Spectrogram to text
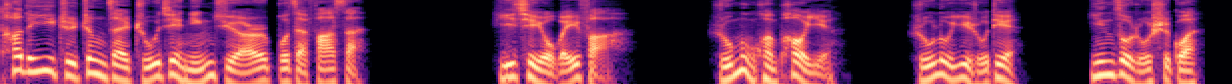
他的意志正在逐渐凝聚而不再发散。一切有为法，如梦幻泡影，如露亦如电，应作如是观。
